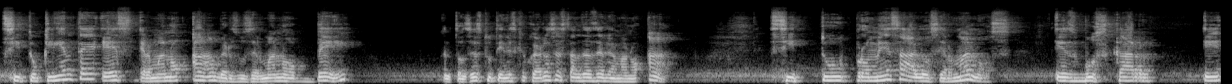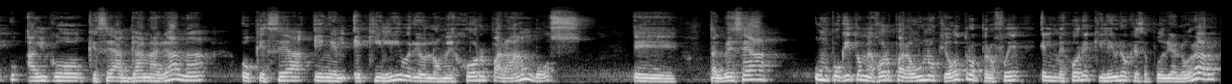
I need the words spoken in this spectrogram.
Si tu cliente es hermano A versus hermano B, Entonces tú tienes que cuidar los estándares del hermano A. Si tu promesa a los hermanos es buscar eh, algo que sea gana-gana o que sea en el equilibrio lo mejor para ambos, eh, tal vez sea un poquito mejor para uno que otro, pero fue el mejor equilibrio que se podría lograr,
